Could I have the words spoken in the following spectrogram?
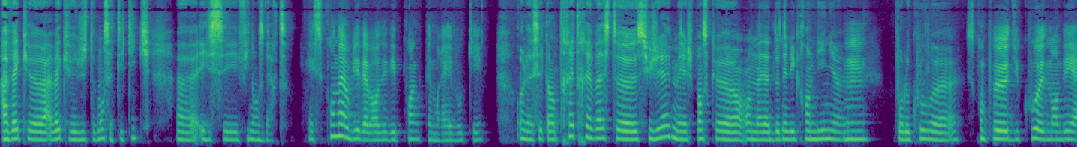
avec, avec justement cette éthique et ces finances vertes. Est-ce qu'on a oublié d'aborder des points que tu aimerais évoquer? Oh là, c'est un très très vaste sujet, mais je pense qu'on a donné les grandes lignes. Mmh pour le coup. Euh, Ce qu'on peut du coup euh, demander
